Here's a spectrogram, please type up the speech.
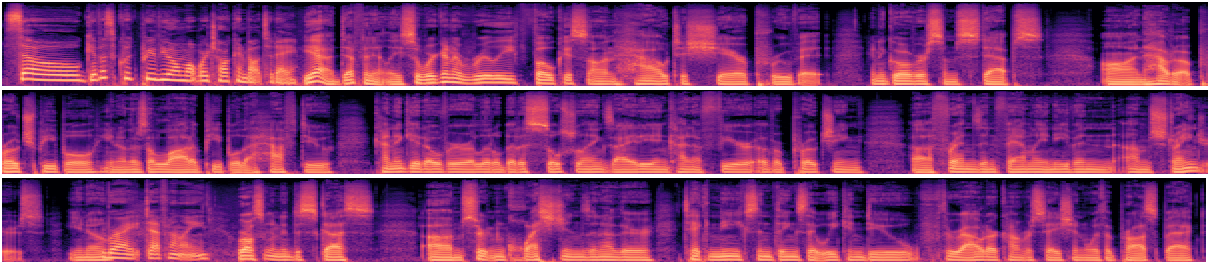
So, give us a quick preview on what we're talking about today. Yeah, definitely. So, we're going to really focus on how to share Pruvit. Going to go over some steps on how to approach people. You know, there's a lot of people that have to kind of get over a little bit of social anxiety and kind of fear of approaching uh, friends and family and even um, strangers, you know? Right, definitely. We're also going to discuss um, certain questions and other techniques and things that we can do throughout our conversation with a prospect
